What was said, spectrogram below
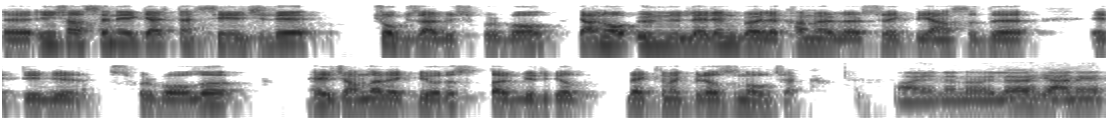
Ee, inşallah seneye gerçekten seyircili çok güzel bir Super Bowl. Yani o ünlülerin böyle kameraları sürekli yansıdığı ettiği bir Super Bowl'u heyecanla bekliyoruz. Tabii bir yıl beklemek biraz uzun olacak. Aynen öyle. Yani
